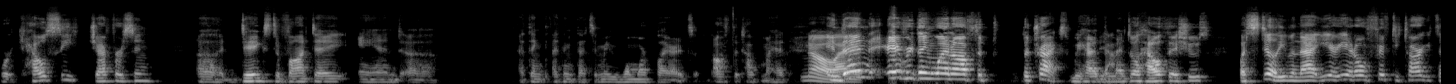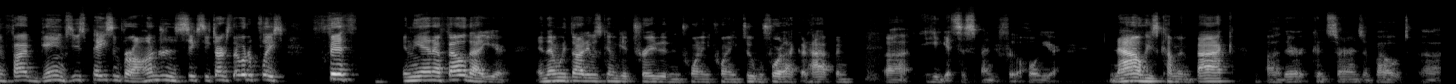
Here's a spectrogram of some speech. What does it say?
were Kelce, Jefferson, uh, Diggs, Davante, and uh, I think I think that's it. Maybe one more player. It's off the top of my head No. and I- then everything went off the, the tracks. We had Yeah. the mental health issues, but still, even that year, he had over 50 targets in five games. He's pacing for 160 targets. That would have placed fifth in the NFL that year. And then we thought he was going to get traded in 2022. Before that could happen, uh, he gets suspended for the whole year. Now he's coming back. Uh, there are concerns about uh,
